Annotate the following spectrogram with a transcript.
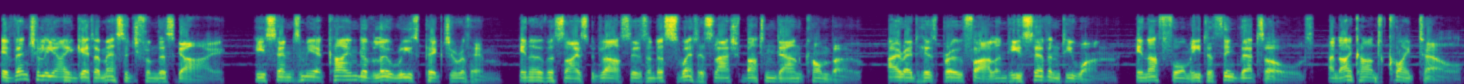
Eventually I get a message from this guy. He sends me a kind of low-res picture of him, in oversized glasses and a sweater slash button down combo. I read his profile and he's 71, enough for me to think that's old, and I can't quite tell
